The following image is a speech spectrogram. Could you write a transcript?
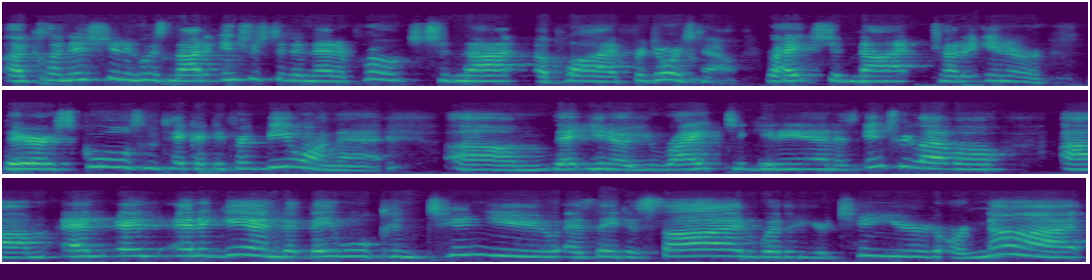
a clinician who is not interested in that approach should not apply for Georgetown, right? Should not try to enter. There are schools who take a different view on that, um, that, you know, you write to get in as entry level, um, and, and, and again, that they will continue as they decide whether you're tenured or not,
